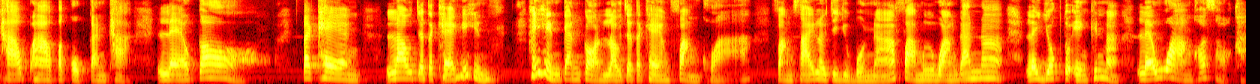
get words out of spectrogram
เท้าอ่าประกบกันค่ะ แล้วก็ตะแคงเราจะตะแคงให้เห็น ให้เห็นกันก่อนเราจะตะแคงฝั่งขวา ฝั่งซ้ายเราจะอยู่บนนะ ฝ่ามือวางด้านหน้า และยกตัวเองขึ้นมา แล้ววางข้อศอกค่ะ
